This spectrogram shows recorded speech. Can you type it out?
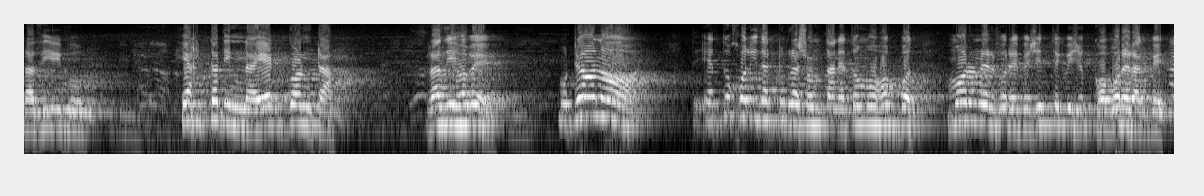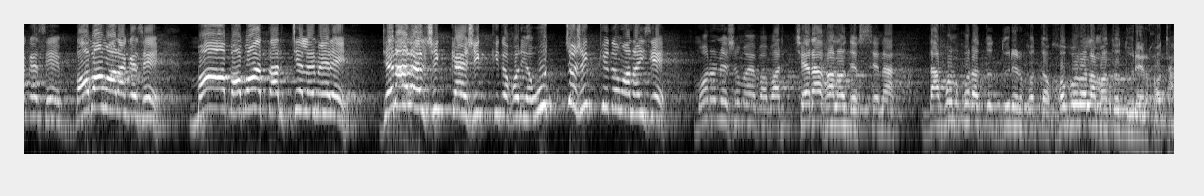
রাজিব একটা দিন না, এক ঘণ্টা, রাজি হবে? মোটেও নয়। এত কলিদার টুকরা সন্তান, এত মোহব্বত, মরণের পরে বেশির থেকে বেশি কবরে রাখবে। বাবা মারা গেছে। মা, বাবা, তার ছেলে মেরে জেনারেল শিক্ষায় শিক্ষিত করিয়া, উচ্চ শিক্ষিত মানাইছে মরণের সময় বাবার চেরা খানো দেখছে না। দাফন করা তো দূরের কথা খবর ওলামা তো দূরের কথা।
